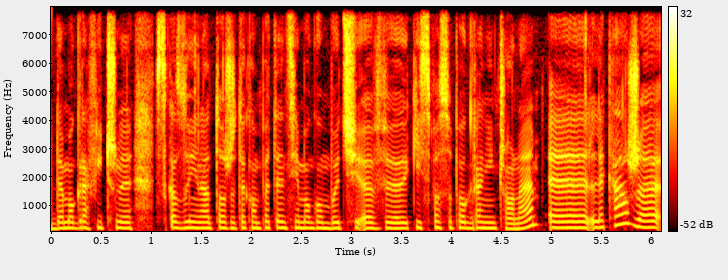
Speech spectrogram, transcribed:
demograficzny wskazuje na to, że te kompetencje mogą być w jakiś sposób ograniczone. Lekarze że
